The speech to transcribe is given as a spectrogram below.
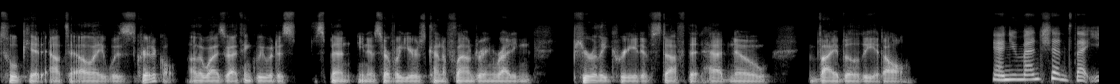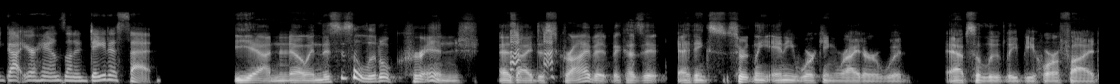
toolkit out to LA was critical. Otherwise, I think we would have spent, you know, several years kind of floundering writing purely creative stuff that had no viability at all. And you mentioned that you got your hands on a data set. Yeah, no, and this is a little cringe as I describe it because it I think certainly any working writer would absolutely be horrified.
